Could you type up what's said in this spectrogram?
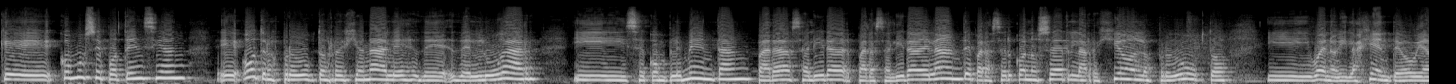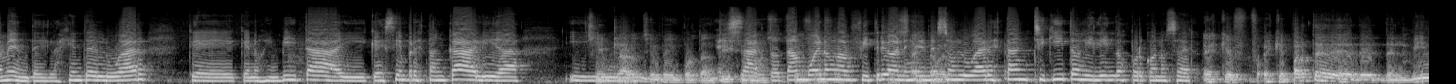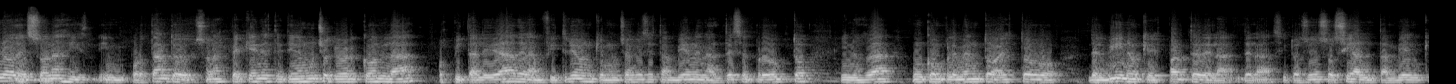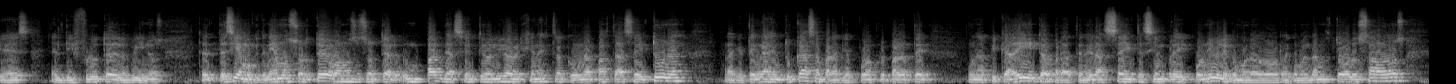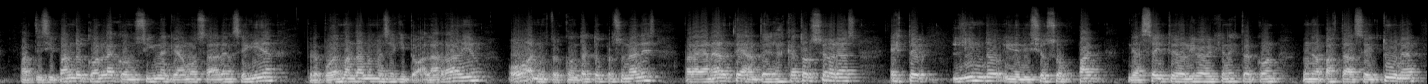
que cómo se potencian eh, otros productos regionales del lugar y se complementan para salir, para salir adelante, para hacer conocer la región, los productos y bueno, y la gente, obviamente, la gente del lugar que, nos invita y que siempre es tan cálida. Y, sí, claro, siempre es importantísimo. Exacto, tan buenos anfitriones en esos lugares tan chiquitos y lindos por conocer. Es que, es que parte del vino de zonas importantes, de zonas pequeñas, te tiene mucho que ver con la hospitalidad del anfitrión, que muchas veces también enaltece el producto y nos da un complemento a esto del vino, que es parte de la, de la situación social también, que es el disfrute de los vinos. Decíamos que teníamos sorteo, vamos a sortear un pack de aceite de oliva virgen extra con una pasta de aceitunas para que tengas en tu casa, para que puedas prepararte una picadita, para tener aceite siempre disponible, como lo recomendamos todos los sábados, participando con la consigna que vamos a dar enseguida, pero puedes mandar un mensajito a la radio o a nuestros contactos personales para ganarte antes de las 14 horas este lindo y delicioso pack de aceite de oliva virgen extra con una pasta de aceituna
